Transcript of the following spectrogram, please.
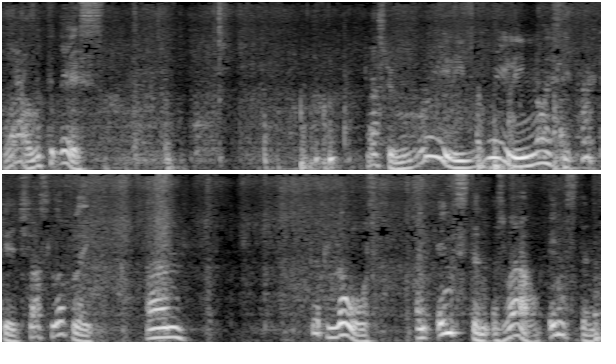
Wow look at this. That's been really really nicely packaged. That's lovely. Um good lord and instant as well instant.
